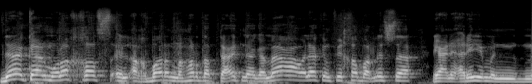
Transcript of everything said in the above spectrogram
ده كان ملخص الأخبار النهارده بتاعتنا يا جماعة ولكن في خبر لسه يعني قريب من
